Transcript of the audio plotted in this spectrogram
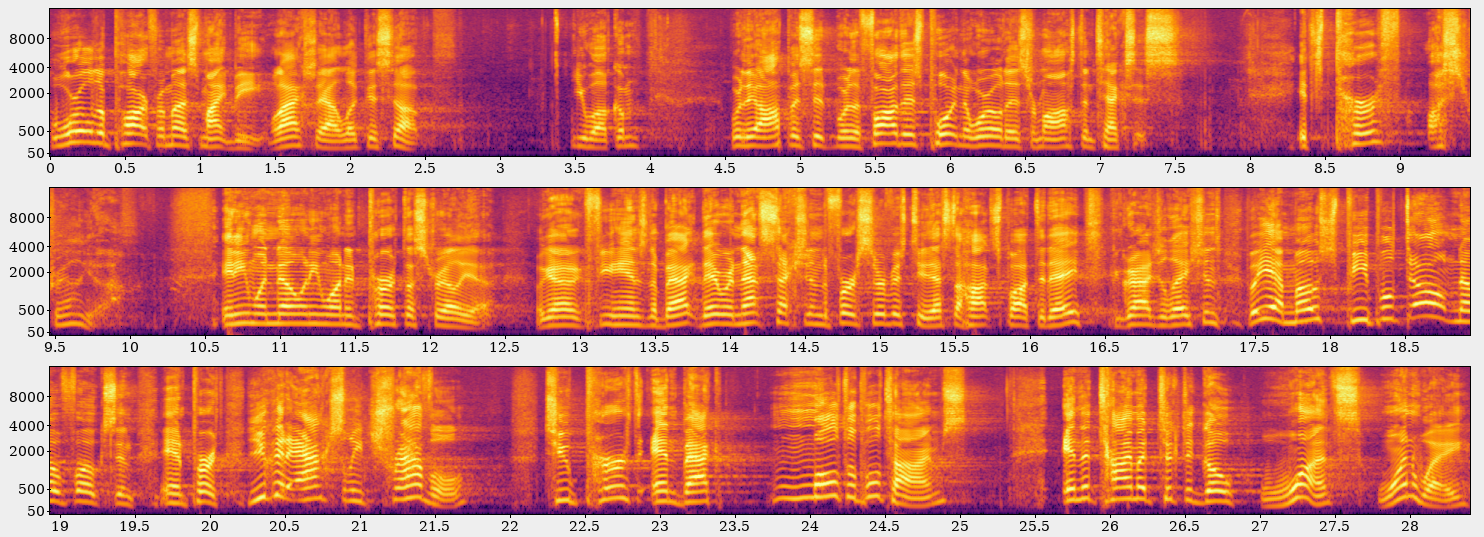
world apart from us might be? Well, actually, I looked this up. You're welcome. Where the opposite, where the farthest point in the world is from Austin, Texas. It's Perth, Australia. Anyone know anyone in Perth, Australia? We got a few hands in the back. They were in that section in the first service too. That's the hot spot today. Congratulations. But yeah, most people don't know folks in, in Perth. You could actually travel to Perth and back multiple times in the time it took to go once, one way,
